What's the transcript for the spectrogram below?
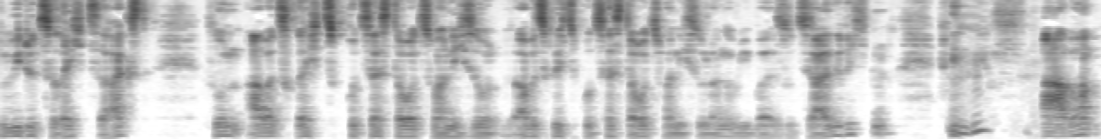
Und wie du zu Recht sagst, so ein Arbeitsrechtsprozess dauert zwar nicht so, Arbeitsgerichtsprozess dauert zwar nicht so lange wie bei Sozialgerichten, mhm. aber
